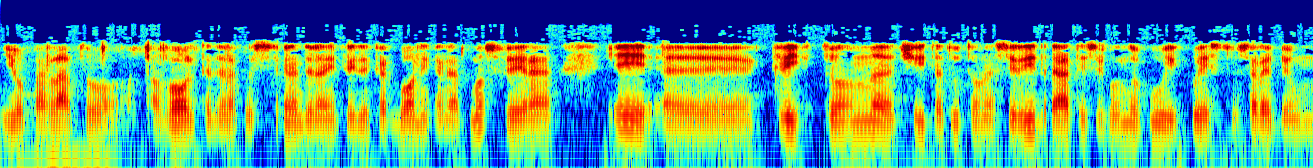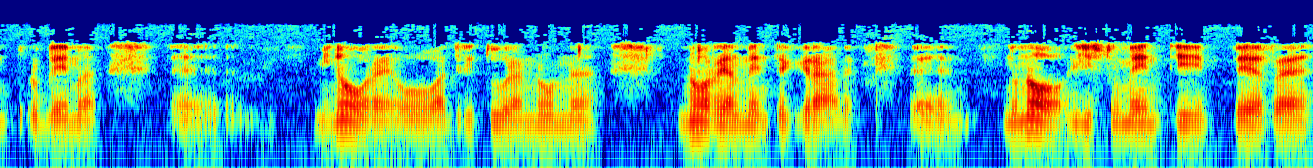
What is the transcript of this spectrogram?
io ho parlato a volte della questione dell'anidride carbonica in atmosfera e eh, Crichton cita tutta una serie di dati secondo cui questo sarebbe un problema eh, minore o addirittura non, non realmente grave. Eh, non ho gli strumenti per eh,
